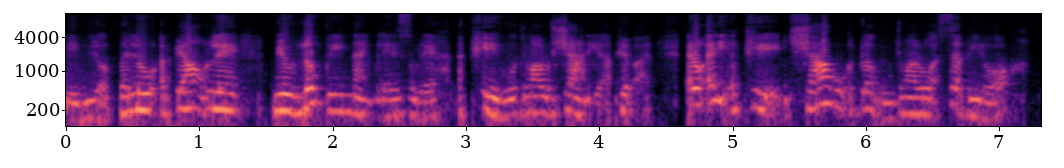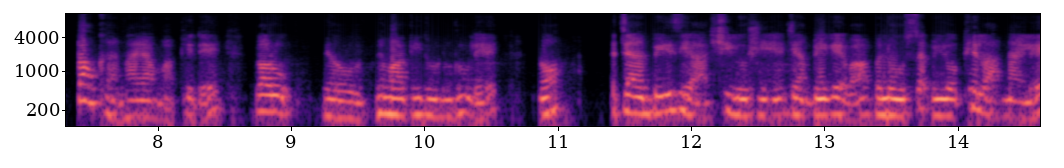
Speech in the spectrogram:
နေပြီးတော့ဘယ်လိုအပြောင်းအလဲမျိုးလုပ်ပေးနိုင်မလဲဆိုတဲ့အဖြေကိုကျမတို့ရှာနေတာဖြစ်ပါတယ်အဲ့တော့အဲ့ဒီအဖြေရဖို့အတွက်ကိုကျမတို့ကဆက်ပြီးတော့တောက်ခံထားရမှာဖြစ်တယ်ကျမတို့ဟိုမြန်မာပြည်သူလူထုလည်းနော်အကြံပေးစရာရှိလို့ရှိရင်အကြံပေးခဲ့ပါဘယ်လိုဆက်ပြီးတော့ဖြစ်လာနိုင်လဲ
